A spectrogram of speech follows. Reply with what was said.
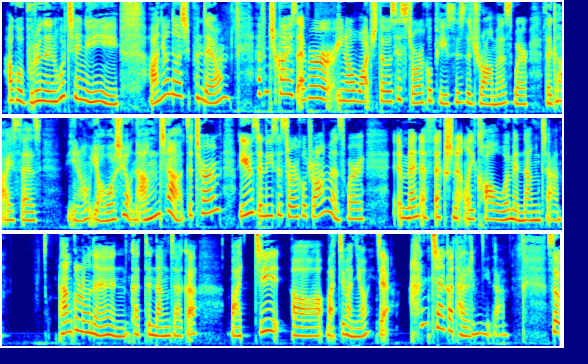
하고 부르는 호칭이 아니었나 싶은데요. Haven't you guys ever, you know, watched those historical pieces, the dramas where the guy says, you know, 여보시오, 낭자. It's a term used in these historical dramas where men affectionately call women 낭자. 한글로는 같은 낭자가 맞지, 어, 맞지만요. 이제 한자가 다릅니다. So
